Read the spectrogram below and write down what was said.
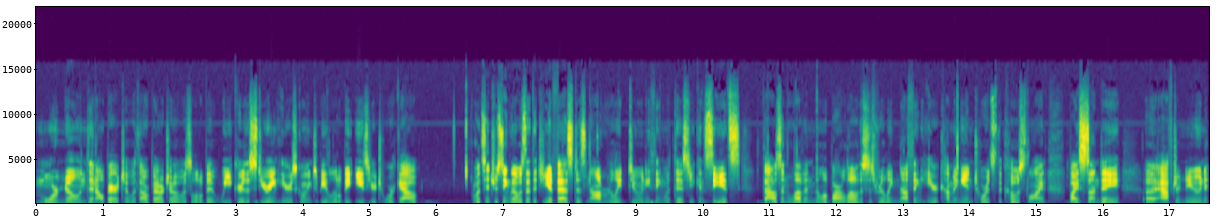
more known than Alberto. With Alberto, it was a little bit weaker. The steering here is going to be a little bit easier to work out. What's interesting though is that the GFS does not really do anything with this. You can see it's 1011 millibar low. This is really nothing here coming in towards the coastline by Sunday uh, afternoon.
